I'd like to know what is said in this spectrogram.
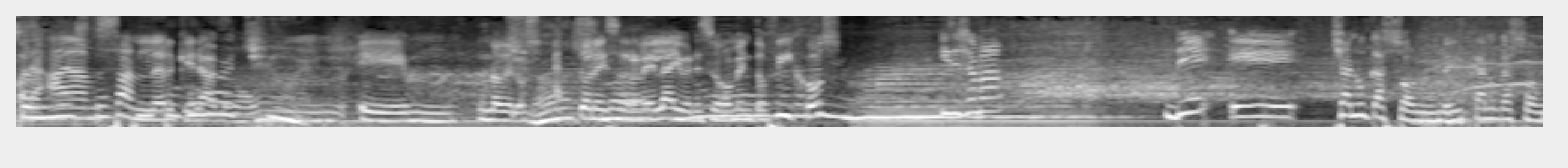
para Adam Sandler, que era como un, eh, uno de los actores de Saturday Live en ese momento fijos, y se llama de eh, Chanukah Song, de Chanukah Song.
